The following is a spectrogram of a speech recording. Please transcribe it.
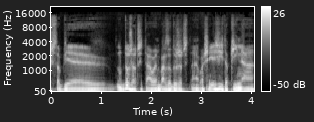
sobie, no dużo czytałem, bardzo dużo czytałem, właśnie jeździć do kina,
